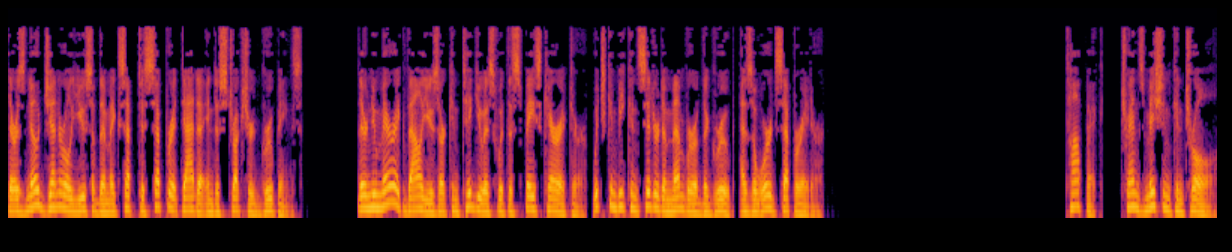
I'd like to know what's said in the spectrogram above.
there is no general use of them except to separate data into structured groupings. Their numeric values are contiguous with the space character, which can be considered a member of the group, as a word separator. Transmission control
